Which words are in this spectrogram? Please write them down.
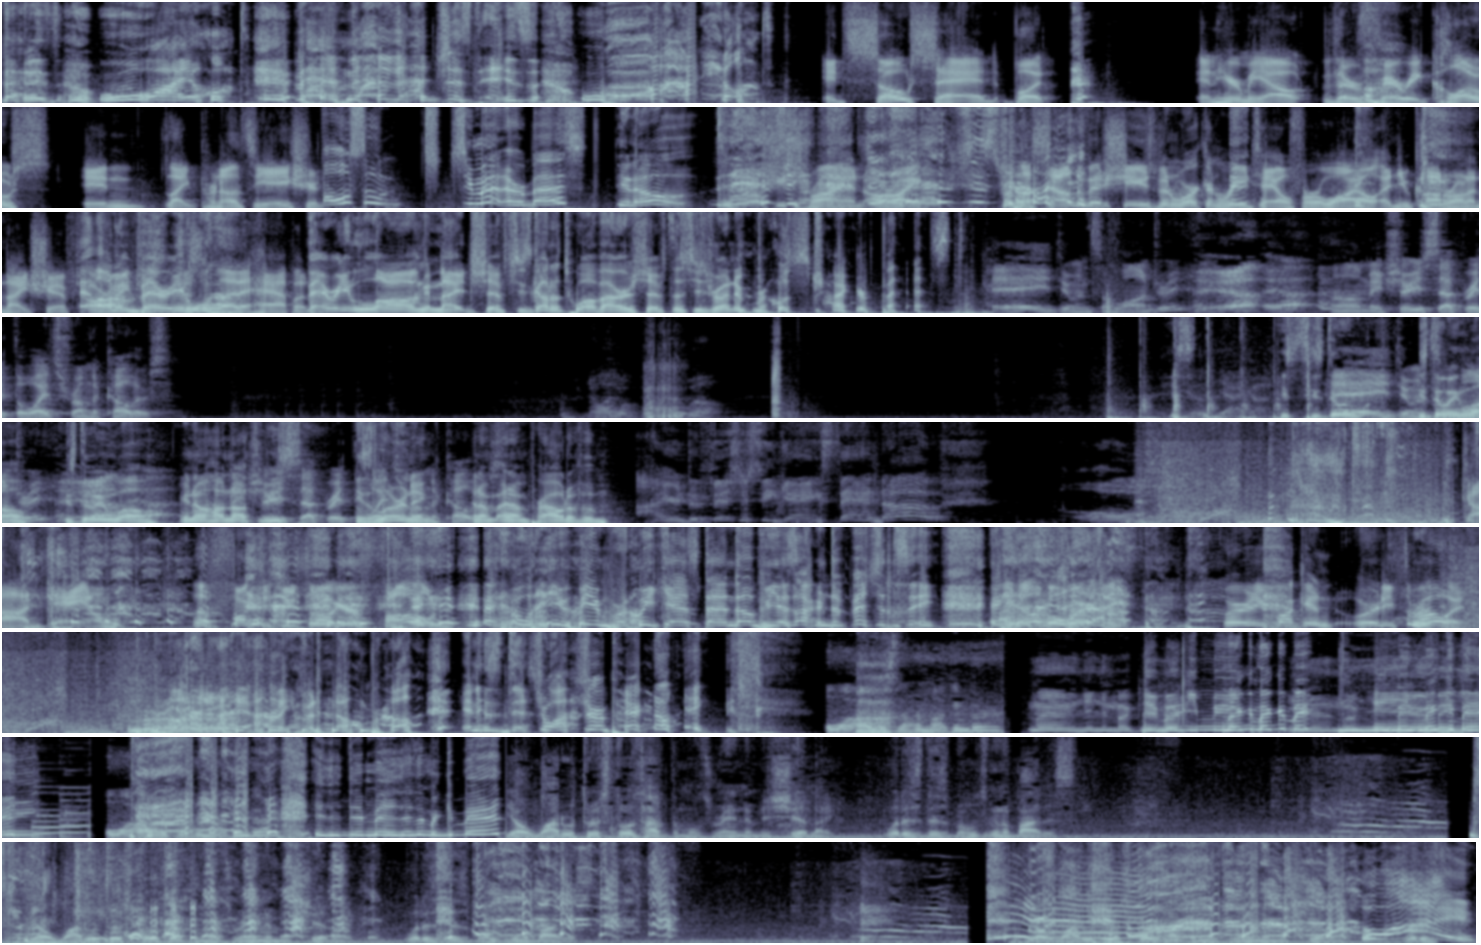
that is wild. That, that, that just is wild. It's so sad, but and hear me out. They're very close in like pronunciation. Also, she meant her best, you know. She's trying, all right. She's From the sound of it, she's been working retail for a while, and you caught her on a night shift. All on right, a very just, lo- let it happen. Very long night shift. She's got a 12 hour shift that she's running, bro. She's trying her best. Hey, doing some laundry? Yeah, yeah. Uh, make sure you separate the whites from the colors. No, I don't think I will. He's, he's, he's doing Hey, doing he's doing well. laundry? He's doing well. You know how not sure he's, separate the he's whites from learning, the and I'm and I'm proud of him. Iron deficiency gang, stand up. God damn. the fuck did you throw your phone? what do you mean, bro? He can't stand up. He has iron deficiency. I know, but where did he? Where did he fucking? Where did he throw it? Bro, I don't even know, bro. In his dishwasher, apparently. Oh, wow, was that a mockingbird? Monkey, oh, Wow, was that a mockingbird? Is it the man? Is it the monkey man? Yo, why do thrift stores have the most randomest shit? Like, what is this, bro? Who's gonna buy this? Yo, why do thrift stores have the most randomest shit? Like, what is this, bro? Who's gonna buy this? Yo, why do thrift stores have the most randomest shit? Like, what is-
